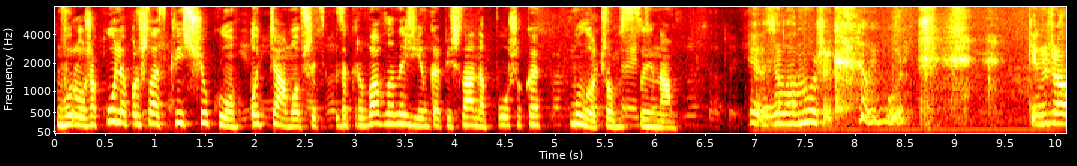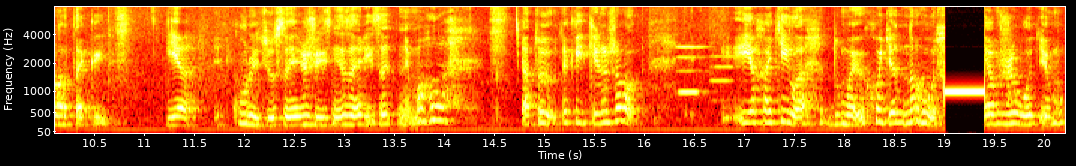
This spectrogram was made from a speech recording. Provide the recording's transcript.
Ворожа куля пройшла скрізь щоку. Отямившись, закривавлена жінка пішла на пошуки молодшого сина. Я взяла ножик, ой боже, кинжала такий. Я курицю в своїй житті зарізати не могла. А то такий кинжал, я хотіла, думаю, хоч одного я в живот йому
